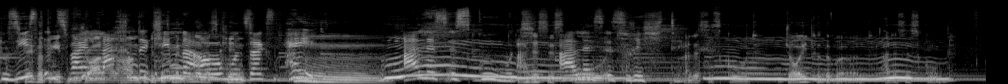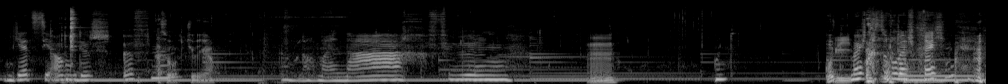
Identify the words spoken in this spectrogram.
Du siehst in zwei lachende Kinderaugen Kind. und sagst, hey, alles ist gut. Alles ist alles gut. ist richtig. Alles ist gut. Joy to the world. Alles ist gut. Und jetzt die Augen wieder öffnen Achso, Entschuldigung. und nochmal nachfühlen. Hm. Und? Wie? Möchtest du darüber sprechen?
